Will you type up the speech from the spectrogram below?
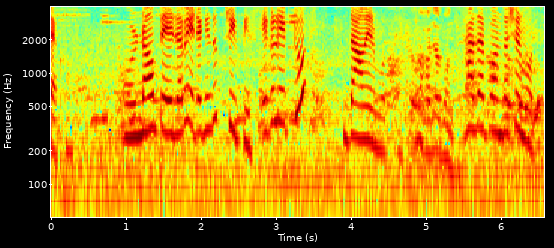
দেখো ওড়নাও পেয়ে যাবে এটা কিন্তু থ্রি পিস এগুলো একটু দামের মধ্যে। হাজার পঞ্চাশের মধ্যে।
